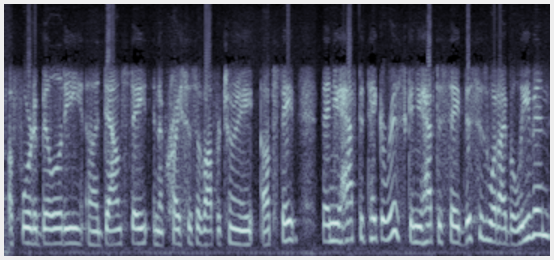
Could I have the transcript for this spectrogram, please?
affordability uh, downstate, and a crisis of opportunity upstate, then you have to take a risk and you have to say, this is what I believe in,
